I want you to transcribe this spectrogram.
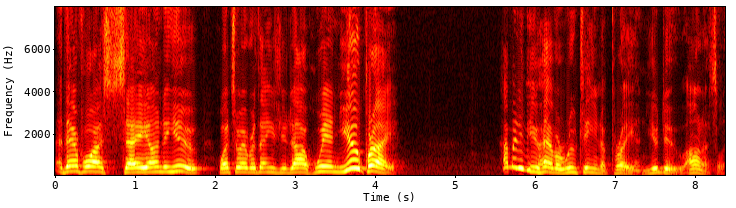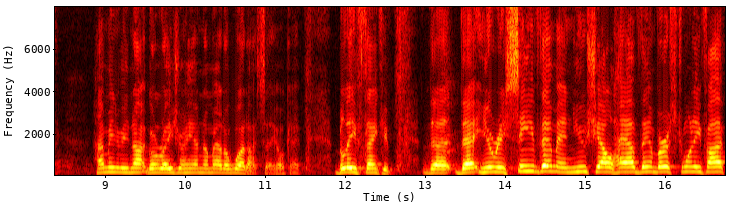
Therefore I say unto you, whatsoever things you desire, when you pray. How many of you have a routine of praying? You do, honestly. How many of you not going to raise your hand no matter what I say? Okay. Believe, thank you. That, that you receive them and you shall have them, verse 25.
